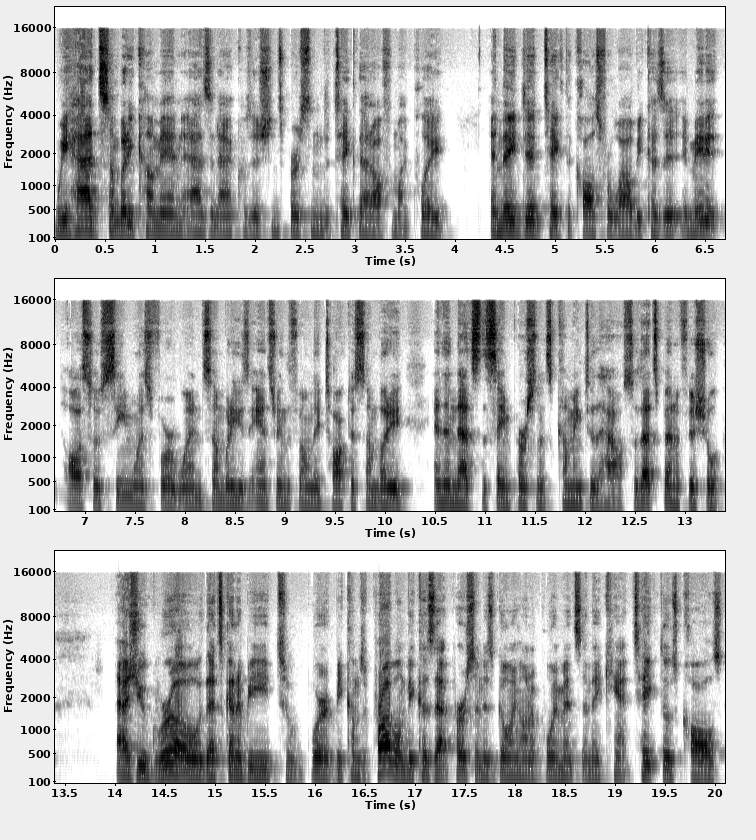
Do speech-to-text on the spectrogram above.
we had somebody come in as an acquisitions person to take that off of my plate. And they did take the calls for a while because it, it made it also seamless for when somebody is answering the phone, they talk to somebody, and then that's the same person that's coming to the house. So that's beneficial as you grow, that's going to be to where it becomes a problem because that person is going on appointments and they can't take those calls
